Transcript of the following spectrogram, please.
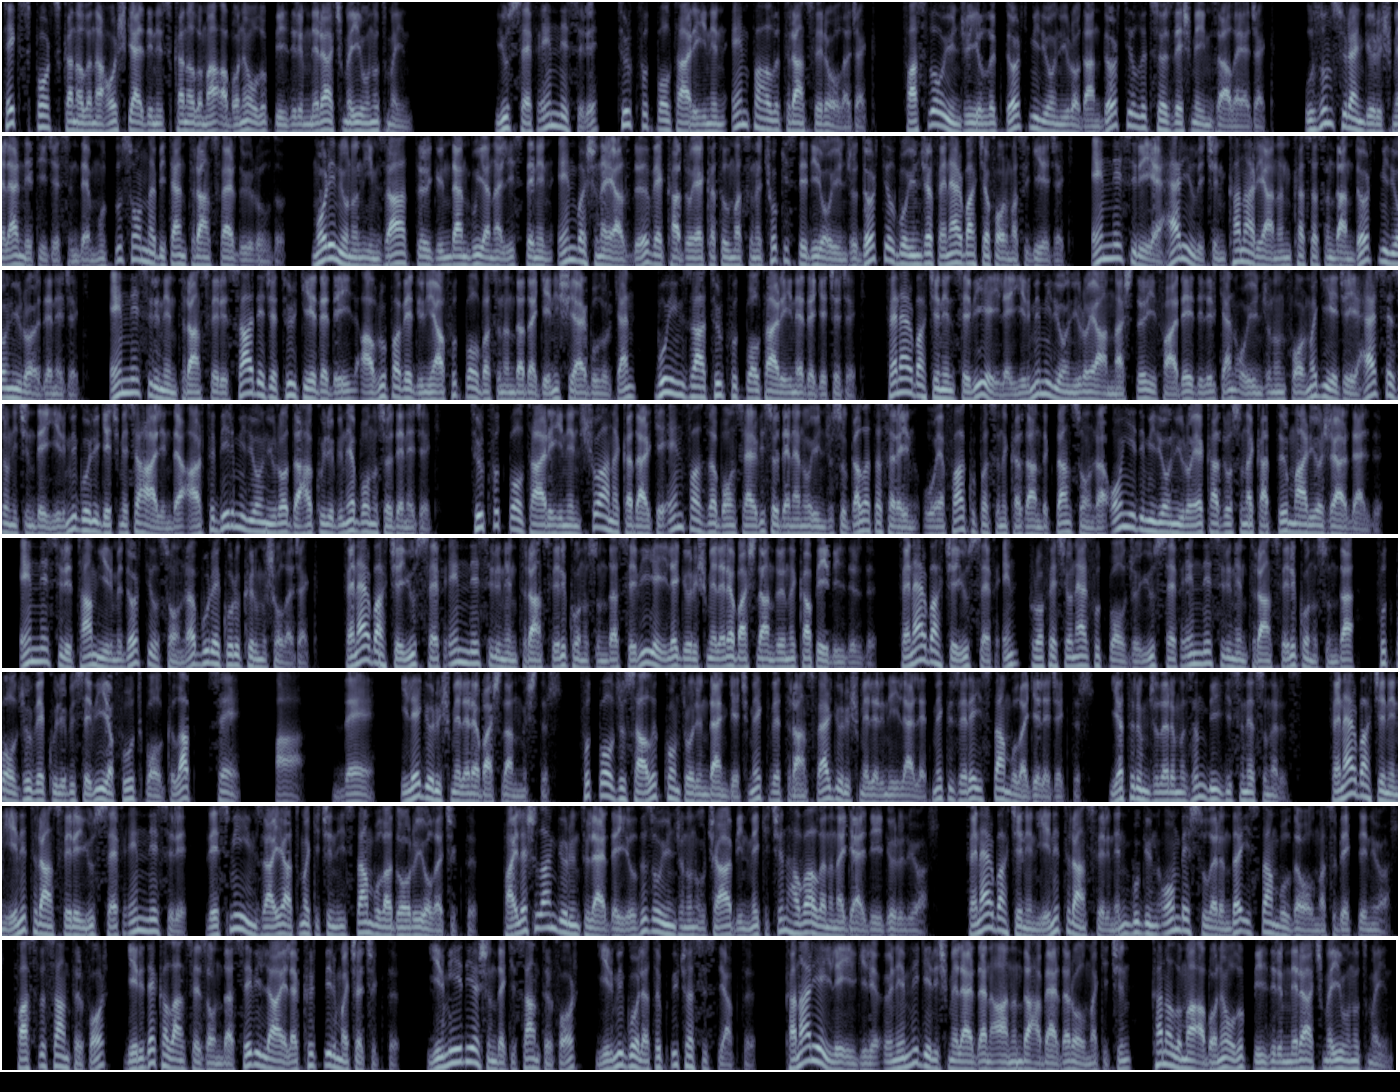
Tek Sports kanalına hoş geldiniz. Kanalıma abone olup bildirimleri açmayı unutmayın. Yusuf En-Nesyri, Türk futbol tarihinin en pahalı transferi olacak. Faslı oyuncu yıllık 4 milyon eurodan 4 yıllık sözleşme imzalayacak. Uzun süren görüşmeler neticesinde mutlu sonla biten transfer duyuruldu. Mourinho'nun imza attığı günden bu yana listenin en başına yazdığı ve kadroya katılmasını çok istediği oyuncu 4 yıl boyunca Fenerbahçe forması giyecek. En-Nesyri'ye her yıl için Kanarya'nın kasasından 4 milyon euro ödenecek. En-Nesyri'nin transferi sadece Türkiye'de değil Avrupa ve dünya futbol basınında da geniş yer bulurken, bu imza Türk futbol tarihine de geçecek. Fenerbahçe'nin Sevilla ile 20 milyon euroya anlaştığı ifade edilirken oyuncunun forma giyeceği her sezon içinde 20 golü geçmesi halinde artı 1 milyon euro daha kulübüne bonus ödenecek. Türk futbol tarihinin şu ana kadarki en fazla bonservis ödenen oyuncusu Galatasaray'ın UEFA kupasını kazandıktan sonra 17 milyon euroya kadrosuna kattığı Mario Jardel'di. En-Nesyri tam 24 yıl sonra bu rekoru kırmış olacak. Fenerbahçe Yusuf En-Nesyri'nin transferi konusunda Sevilla ile görüşmelere başlandığını kapıyı bildirdi. Fenerbahçe Yusuf En, profesyonel futbolcu Yusuf En-Nesyri'nin transferi konusunda, futbolcu ve kulübü Sevilla Futbol Club, S. A. D ile görüşmelere başlanmıştır. Futbolcu sağlık kontrolünden geçmek ve transfer görüşmelerini ilerletmek üzere İstanbul'a gelecektir. Yatırımcılarımızın bilgisine sunarız. Fenerbahçe'nin yeni transferi Yusuf En-Nesyri, resmi imzayı atmak için İstanbul'a doğru yola çıktı. Paylaşılan görüntülerde yıldız oyuncunun uçağa binmek için havaalanına geldiği görülüyor. Fenerbahçe'nin yeni transferinin bugün 15 sularında İstanbul'da olması bekleniyor. Faslı Santrfor, geride kalan sezonda Sevilla ile 41 maça çıktı. 27 yaşındaki Santrfor, 20 gol atıp 3 asist yaptı. Kanarya ile ilgili önemli gelişmelerden anında haberdar olmak için, kanalıma abone olup bildirimleri açmayı unutmayın.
